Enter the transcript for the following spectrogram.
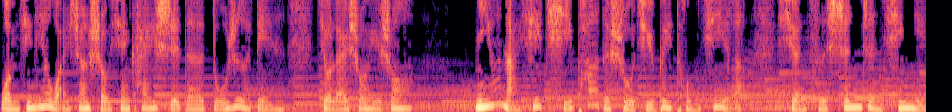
我们今天晚上首先开始的读热点，就来说一说。你有哪些奇葩的数据被统计了？选自《深圳青年》。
